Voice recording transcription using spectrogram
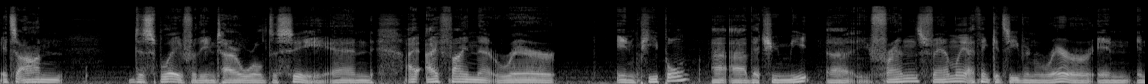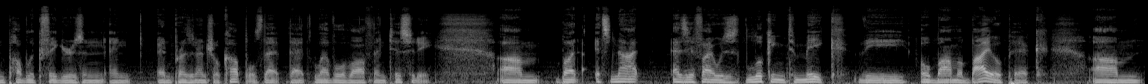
it's on display for the entire world to see. And I, I find that rare in people uh, uh, that you meet, uh, friends, family. I think it's even rarer in, in public figures and, and, and presidential couples that that level of authenticity. Um, but it's not as if I was looking to make the Obama biopic. Um,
